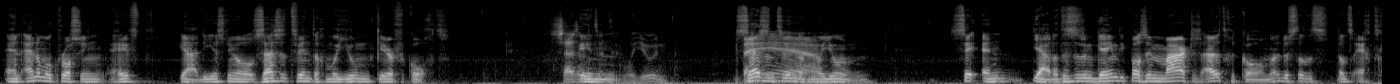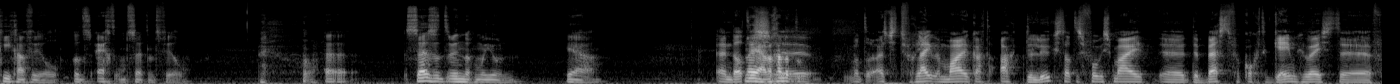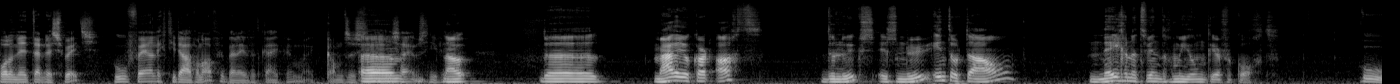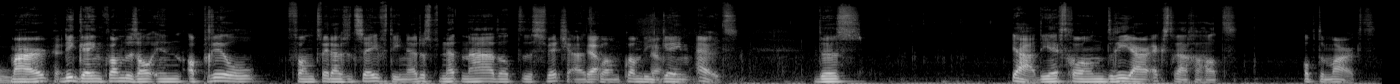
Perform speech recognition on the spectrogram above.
En Animal Crossing heeft, ja, die is nu al 26 miljoen keer verkocht. 26 In miljoen? 26 miljoen. En ja, dat is dus een game die pas in maart is uitgekomen. Dus dat is, dat is echt gigaveel. Dat is echt ontzettend veel. uh, 26 miljoen. Ja. En dat nou is... Ja, we gaan het... Uh, want als je het vergelijkt met Mario Kart 8 Deluxe, dat is volgens mij uh, de best verkochte game geweest voor de Nintendo Switch. Hoe ver ligt hij daarvan af? Ik ben even aan het kijken, maar ik kan dus um, de cijfers niet vinden. Nou, de Mario Kart 8 Deluxe is nu in totaal 29 miljoen keer verkocht. Oeh. Maar die game kwam dus al in april van 2017. Hè? Dus net nadat de Switch uitkwam, ja. kwam die ja. game uit. Dus ja, die heeft gewoon drie jaar extra gehad op de markt.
